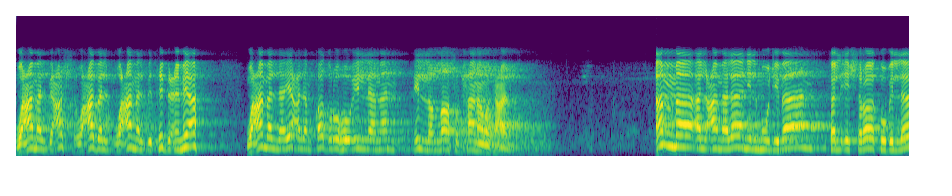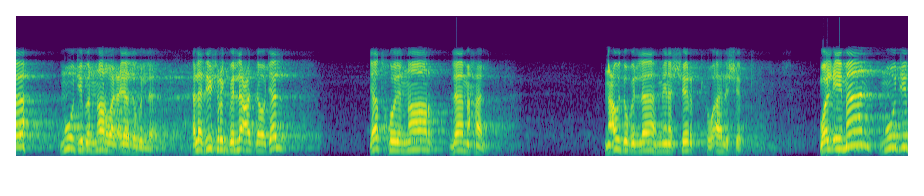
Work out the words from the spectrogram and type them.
وعمل بعشر. وعمل, وعمل بسبعمائة. وعمل لا يعلم قدره إلا من؟ إلا الله سبحانه وتعالى. أما العملان الموجبان فالإشراك بالله موجب النار والعياذ بالله. الذي يشرك بالله عز وجل يدخل النار لا محال نعوذ بالله من الشرك وأهل الشرك. والإيمان موجب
